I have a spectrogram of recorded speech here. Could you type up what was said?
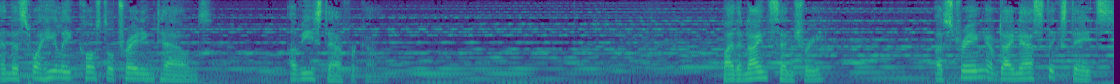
and the Swahili coastal trading towns of East Africa. By the 9th century, a string of dynastic states,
